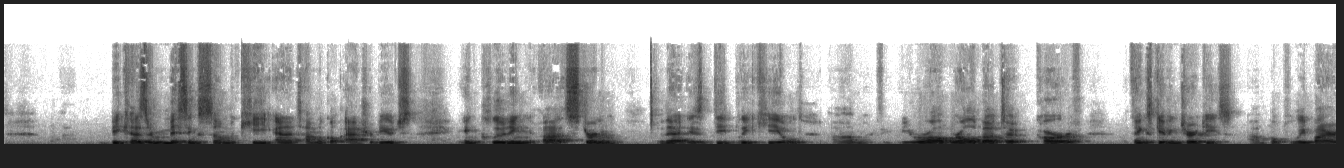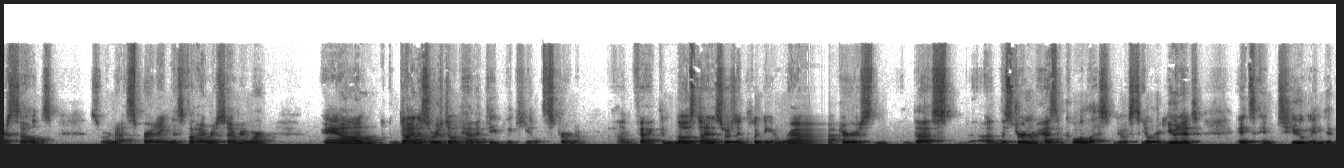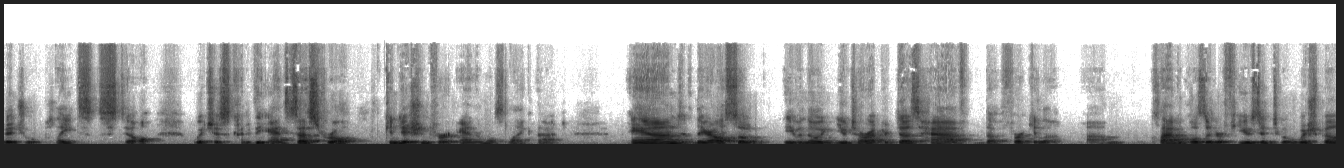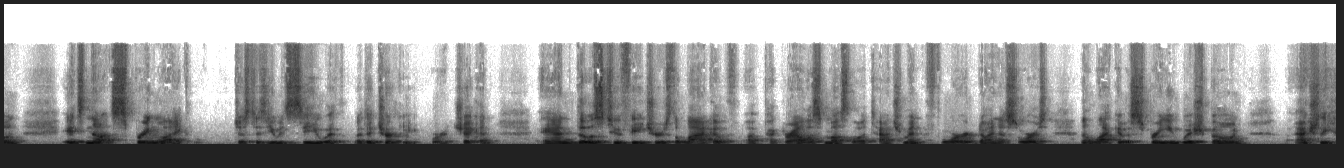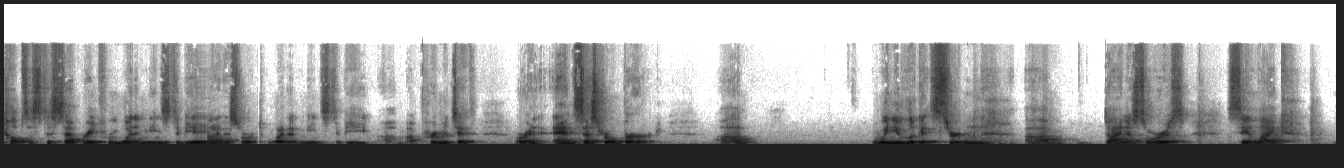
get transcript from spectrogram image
because they're missing some key anatomical attributes, including uh, sternum that is deeply keeled. Um, you're all, we're all about to carve Thanksgiving turkeys, um, hopefully by ourselves, so we're not spreading this virus everywhere. And dinosaurs don't have a deeply keeled sternum. In fact, in most dinosaurs, including in raptors, the, uh, the sternum hasn't coalesced into a singular unit. It's in two individual plates still, which is kind of the ancestral condition for animals like that. And they're also, even though Utahraptor does have the furcula um, clavicles that are fused into a wishbone. It's not spring-like, just as you would see with, with a turkey or a chicken. And those two features, the lack of uh, pectoralis muscle attachment for dinosaurs and the lack of a springy wishbone, actually helps us to separate from what it means to be a dinosaur to what it means to be um, a primitive or an ancestral bird. Um, when you look at certain um, dinosaurs, say like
